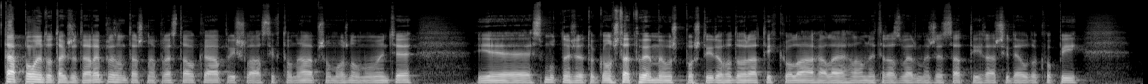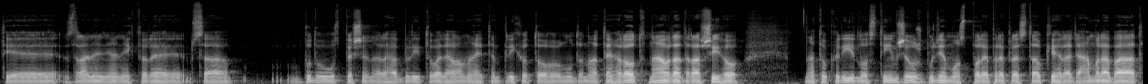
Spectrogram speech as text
tá, poviem to tak, že tá reprezentačná prestávka prišla asi v tom najlepšom možnom momente, je smutné, že to konštatujeme už po štyroch odohratých kolách, ale hlavne teraz verme, že sa tí hráči dajú dokopy. Tie zranenia niektoré sa budú úspešne narehabilitovať, hlavne aj ten príchod toho Holunda na ten hrod, návrat Rašiho na to krídlo s tým, že už bude môcť po repre prestávke hrať Amrabat,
